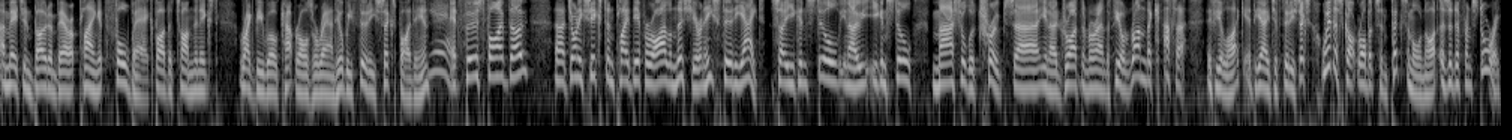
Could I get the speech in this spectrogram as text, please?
imagine Beauden Barrett playing at fullback by the time the next Rugby World Cup rolls around. He'll be 36 by then. Yeah. At first five, though, uh, Johnny Sexton played there for Ireland this year, and he's 38. So you can still, you know, you can still marshal the troops, uh, you know, drive them around the field, run the cutter, if you like, at the age of 36. Whether Scott Robertson picks him or not is a different story.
